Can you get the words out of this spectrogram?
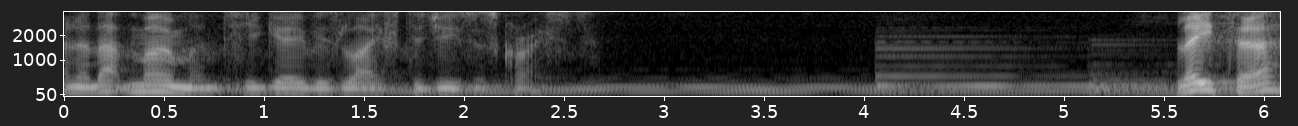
And at that moment, he gave his life to Jesus Christ. Later,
